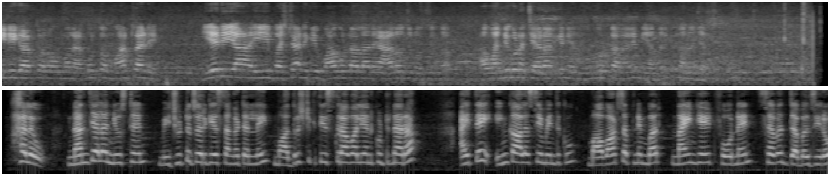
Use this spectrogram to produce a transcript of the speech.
ఈడీ గారితోనూ మరి అందరితో మాట్లాడి ఏది ఈ బస్టాండ్కి బాగుండాలనే ఆలోచన వస్తుందో అవన్నీ కూడా చేయడానికి నేను ముందుంటానని మీ అందరికీ మనం చేస్తున్నాను. హలో నంద్యాల న్యూస్ టెన్ మీ చుట్టూ జరిగే సంఘటనల్ని మా దృష్టికి తీసుకురావాలి అనుకుంటున్నారా? అయితే ఇంకా ఆలస్యం ఎందుకు? మా WhatsApp number nine eight four nine seven double zero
